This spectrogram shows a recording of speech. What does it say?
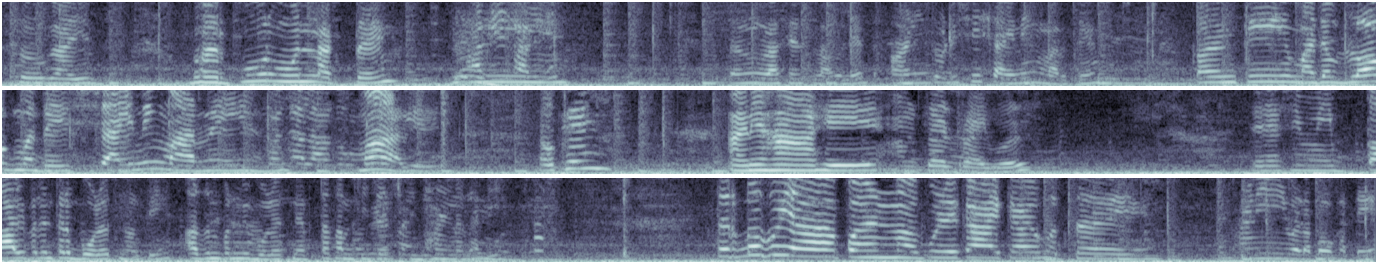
सो गाईज भरपूर ऊन लागतंय. आणि सनग्लासेस लावलेत. आणि थोडीशी शायनिंग मारते. कारण की माझ्या ब्लॉगमध्ये शायनिंग मारणे इज ओके आणि हा आहे आमचा ड्रायव्हर त्याच्याशी मी कालपर्यंत बोलत नव्हती. अजून पण मी बोलत नाही. आत्ताच आमची जस्ट भांडणं झाली. तर बघूया आपण पुढे काय काय होतंय. आणि वडापाव खाते.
